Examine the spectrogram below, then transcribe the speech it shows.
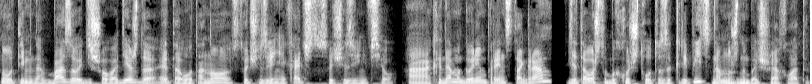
Ну вот именно базовая дешевая одежда – это вот оно с точки зрения качества, с точки зрения всего. А когда мы говорим про Инстаграм, для того, чтобы хоть что-то закрепить, нам нужны большие охваты.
